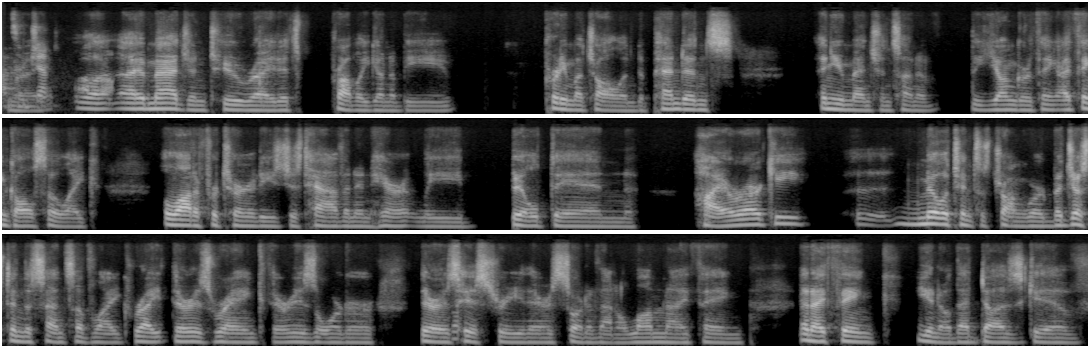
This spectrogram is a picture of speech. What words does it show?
lots of Right. gentle Well, elbow. I imagine too, right? It's probably going to be pretty much all independence. And you mentioned kind of the younger thing. I think also like a lot of fraternities just have an inherently built in hierarchy uh, militant's a strong word, but just in the sense of like, right, there is rank, there is order, there is history, there's sort of that alumni thing. And I think, you know, that does give,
